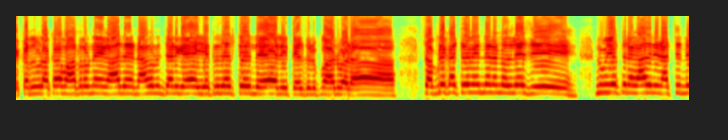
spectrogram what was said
ఎక్కడ చూడు అక్కడ మాత్రం ఉన్నాయి కాదే. నా గురించి అడిగే ఎట్లా తెలితేందే నీ తెలుసుడు పాడువాడా సప్పుడే కచ్చడం ఏందే నన్ను వదిలేసి? నువ్వు చెప్తున్నా కాదు నేను నచ్చింది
